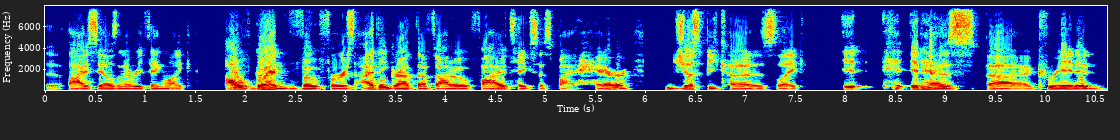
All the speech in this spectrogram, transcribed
the high sales and everything like i'll go ahead and vote first. I think grand theft auto 5 takes us by a hair just because like it it has uh created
